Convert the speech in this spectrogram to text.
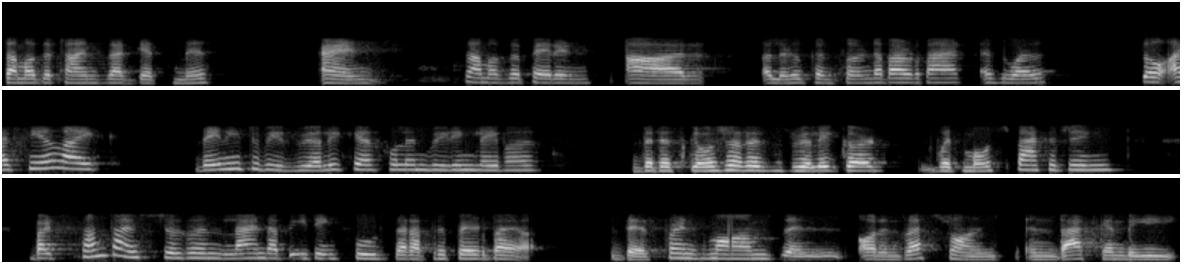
Some of the times that gets missed. And some of the parents are a little concerned about that as well. So I feel like they need to be really careful in reading labels. The disclosure is really good with most packaging, but sometimes children land up eating foods that are prepared by their friends' moms and or in restaurants, and that can be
